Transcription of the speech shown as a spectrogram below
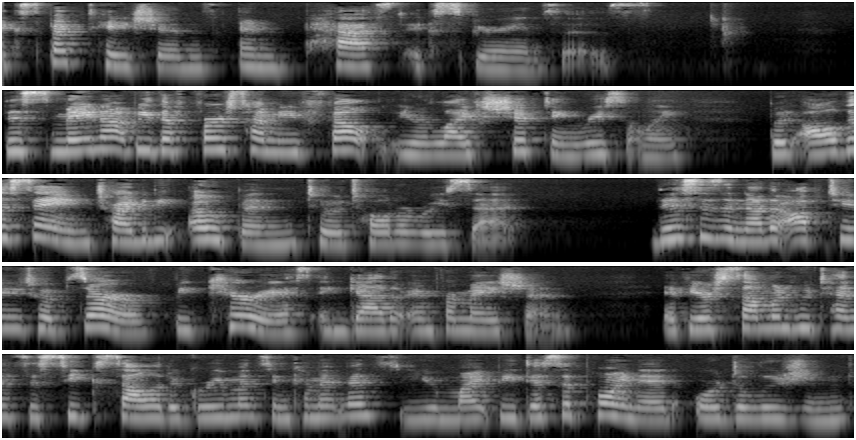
expectations, and past experiences. This may not be the first time you've felt your life shifting recently, but all the same, try to be open to a total reset. This is another opportunity to observe, be curious, and gather information. If you're someone who tends to seek solid agreements and commitments, you might be disappointed or delusioned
